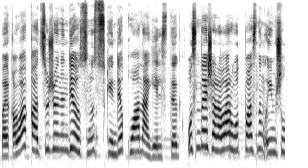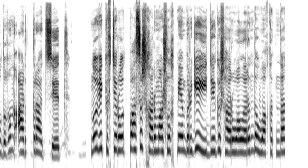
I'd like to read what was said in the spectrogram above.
Байқауға қатысу жөнінде ұсыныс түскенде қуана келістік. Осындай шаралар отбасының ұйымшылдығын арттыра түседі. Новиковтер отбасы шығармашылықпен бірге үйдегі шаруаларында уақытында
